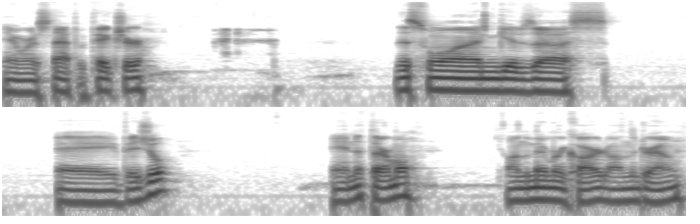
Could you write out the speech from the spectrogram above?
And we're going to snap a picture. This one gives us a visual and a thermal on the memory card on the drone.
